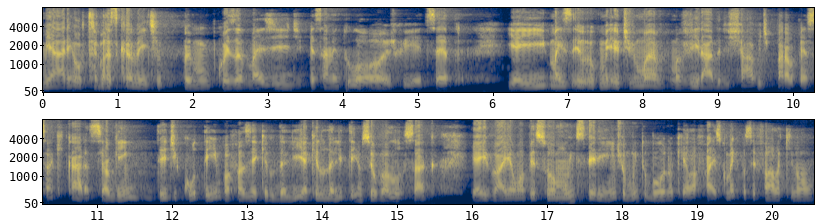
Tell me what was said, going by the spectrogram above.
minha área é outra, basicamente. É coisa mais de, de pensamento lógico e etc. E aí, mas eu, eu, eu tive uma, uma virada de chave de parar pra pensar que, cara, se alguém dedicou tempo a fazer aquilo dali, aquilo dali tem o seu valor, saca? E aí vai a uma pessoa muito experiente ou muito boa no que ela faz. Como é que você fala que não,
